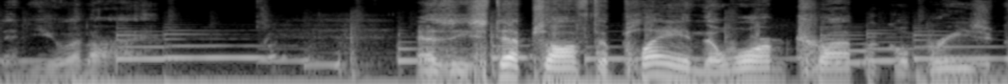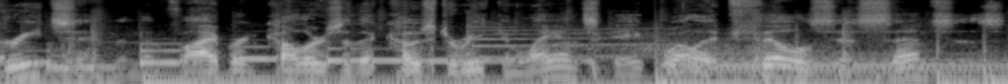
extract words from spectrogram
than you and I. As he steps off the plane, the warm tropical breeze greets him, and the vibrant colors of the Costa Rican landscape, well, it fills his senses.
